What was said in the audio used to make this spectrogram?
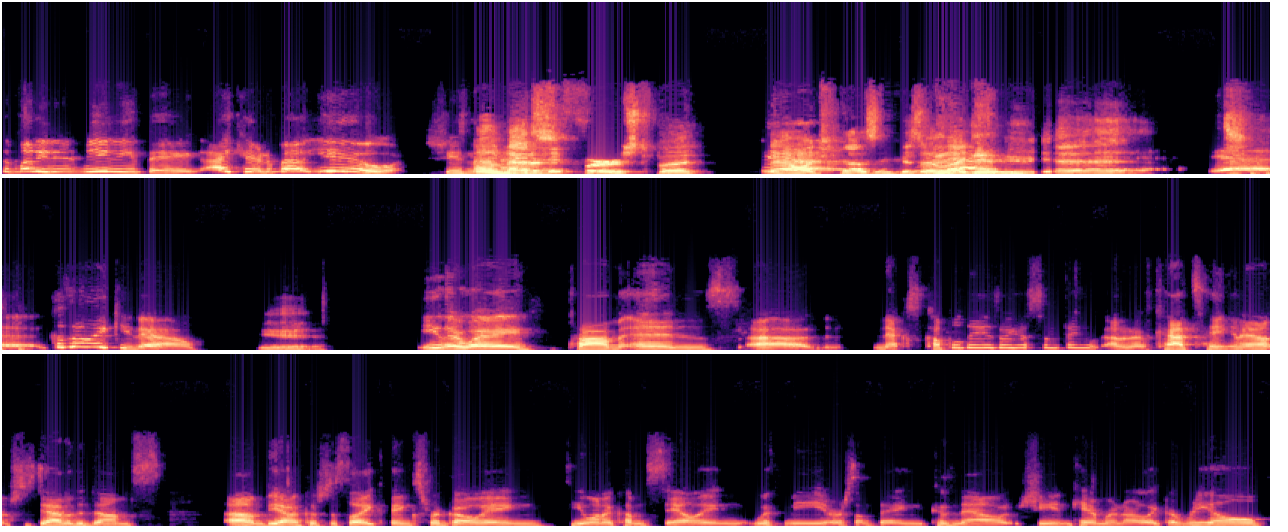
the money didn't mean anything. I cared about you. She's not. Well, it mattered at first, but now it doesn't because I It like you. Yeah. Yeah, because I like you now. Yeah. either way, prom ends uh the next couple days, I guess something. I don't know. Kat's hanging out, she's down in the dumps. Um, Bianca's just like, Thanks for going. Do you want to come sailing with me or something? Because now she and Cameron are like a real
